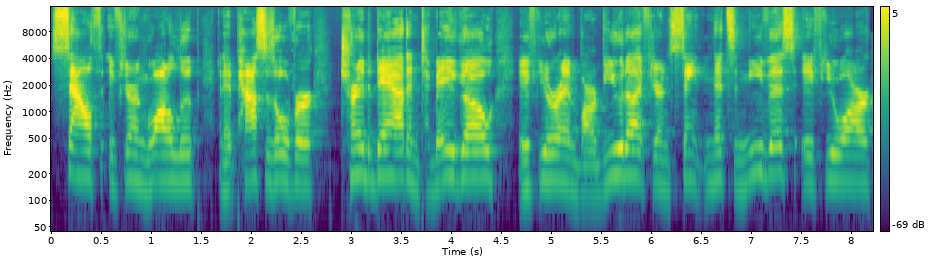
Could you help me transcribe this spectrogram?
south if you're in Guadeloupe and it passes over Trinidad and Tobago, if you're in Barbuda, if you're in St. Kitts and Nevis, if you are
